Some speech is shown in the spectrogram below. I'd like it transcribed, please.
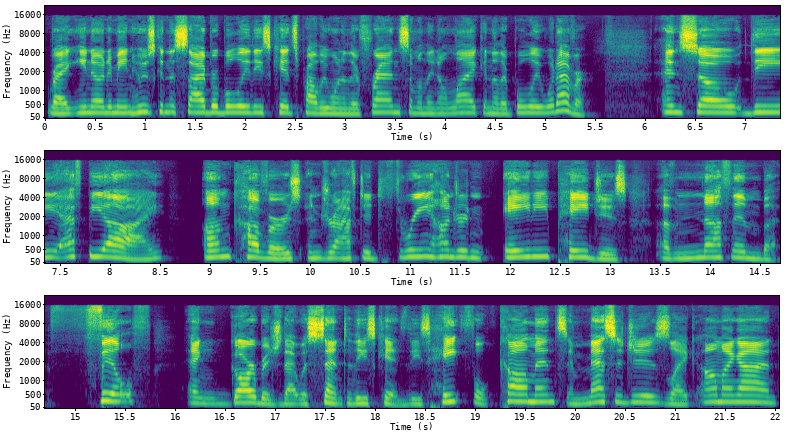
Right. You know what I mean? Who's going to cyber bully these kids? Probably one of their friends, someone they don't like, another bully, whatever. And so the FBI uncovers and drafted 380 pages of nothing but filth and garbage that was sent to these kids. These hateful comments and messages like, oh my God,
